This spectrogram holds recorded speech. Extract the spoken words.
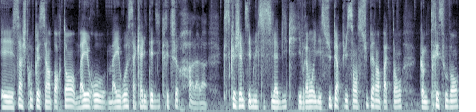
Et ça, je trouve que c'est important. Mairo, Mairo, sa qualité d'écriture, ah là là, qu'est-ce que j'aime, c'est multisyllabiques. Il, vraiment, il est super puissant, super impactant, comme très souvent.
